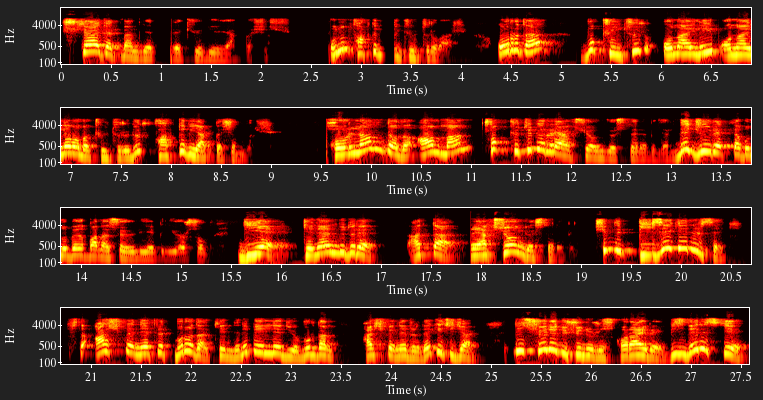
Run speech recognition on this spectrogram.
şikayet etmem gerekiyor diye yaklaşır. Onun farklı bir kültürü var. Orada bu kültür onaylayıp onaylamama kültürüdür. Farklı bir yaklaşımdır. Hollandalı Alman çok kötü bir reaksiyon gösterebilir. Ne cüretle bunu bana söyleyebiliyorsun diye genel müdüre hatta reaksiyon gösterebilir. Şimdi bize gelirsek işte aşk ve nefret burada kendini belli ediyor. Buradan aşk ve nefrete geçeceğim. Biz şöyle düşünürüz Koray Bey. Biz deriz ki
